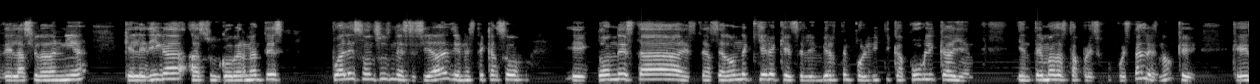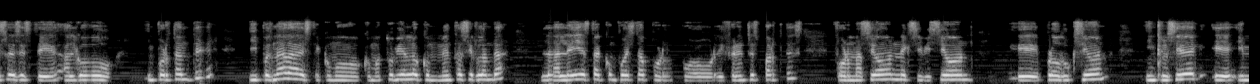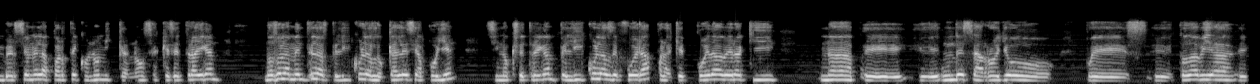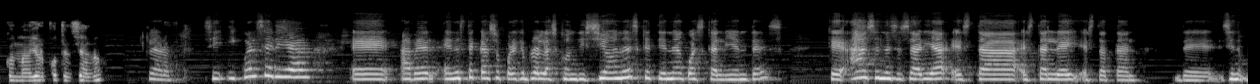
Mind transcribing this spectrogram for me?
de, la ciudadanía que le diga a sus gobernantes cuáles son sus necesidades y en este caso eh, dónde está, este, hacia dónde quiere que se le invierta en política pública y en, y en temas hasta presupuestales, ¿no? Que, que, eso es este, algo importante. Y pues nada, este, como, como tú bien lo comentas, Irlanda, la ley está compuesta por, por diferentes partes, formación, exhibición, eh, producción, inclusive eh, inversión en la parte económica, ¿no? O sea, que se traigan no solamente las películas locales se apoyen, sino que se traigan películas de fuera para que pueda haber aquí una, eh, eh, un desarrollo pues eh, todavía con mayor potencial, ¿no? Claro, sí. ¿Y cuál sería, a ver, en este caso, por ejemplo, las condiciones que tiene Aguascalientes que hace necesaria esta, esta ley estatal?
